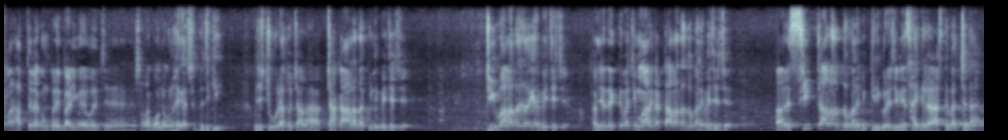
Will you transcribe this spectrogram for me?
আমার হাতটা এরকম করে বাড়ি মেরে বলছে শালা গন্ডগোল হয়ে গেছে। বলছি কি? বলছি চোর এত চালাক চাকা আলাদা খুলে বেঁচেছে টিউব আলাদা জায়গায় বেচেছে। আমি যে দেখতে পাচ্ছি মার্কারটা আলাদা দোকানে বেচেছে। আর, সিটটা আলাদা দোকানে বিক্রি করেছে, নিয়ে সাইকেলে আসতে পারছে না।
